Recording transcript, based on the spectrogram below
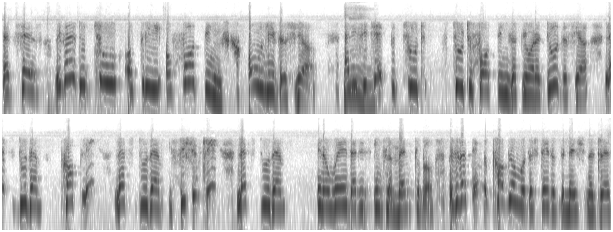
that says we're going to do two or three or four things only this year. And mm. if you hmm. take the two to, two to four things that we want to do this year, let's do them properly, let's do them efficiently, let's do them in a way that is implementable. Because I think the problem with the State of the Nation address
